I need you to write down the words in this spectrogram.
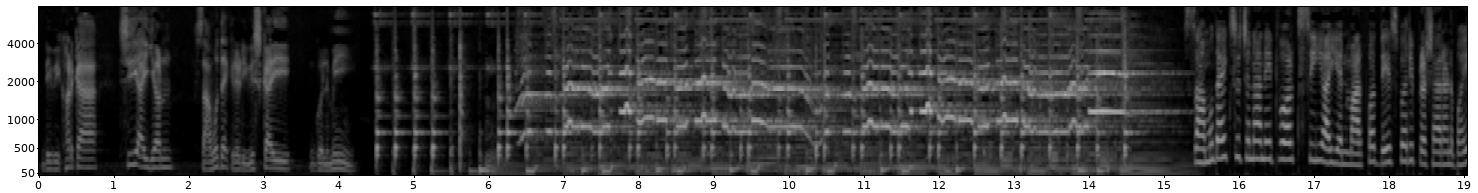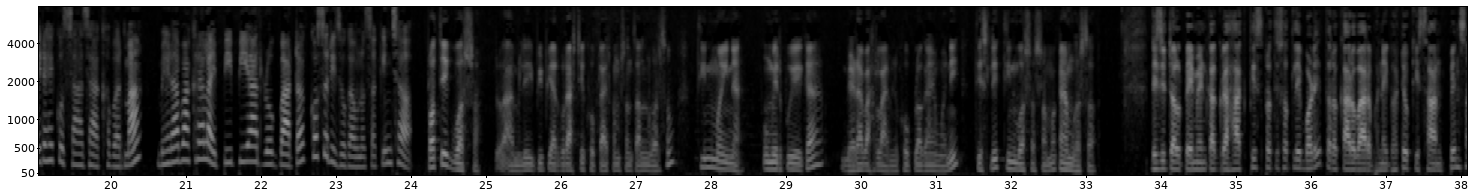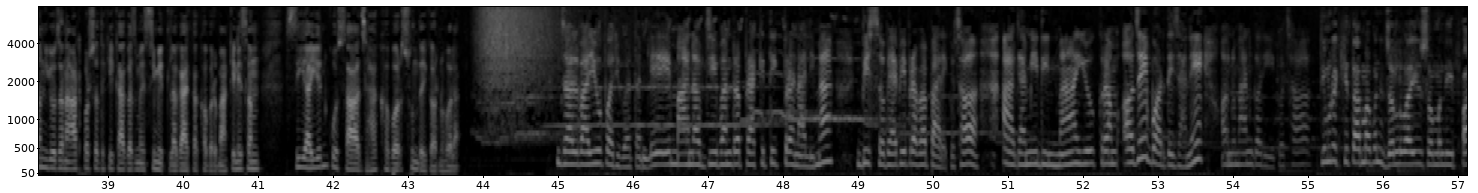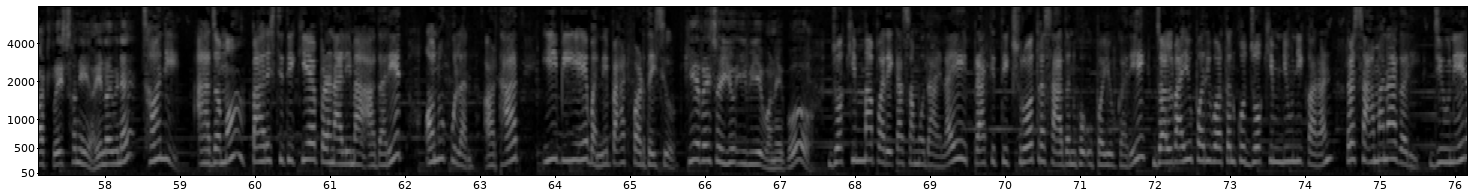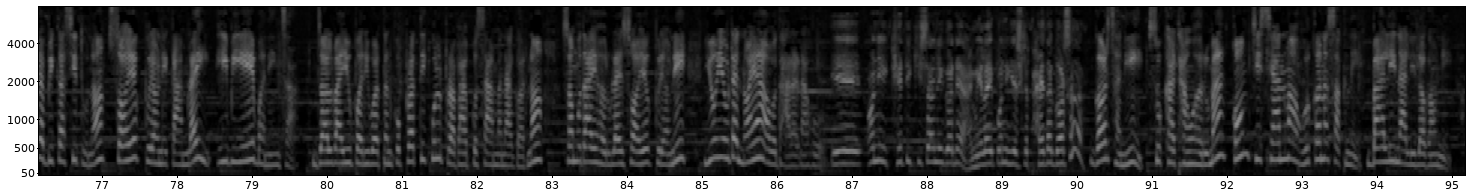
डिबी खड्का सिआइएन सामुदायिक रेडियो स्काई गुल्मी। सामुदायिक सूचना नेटवर्क सीआईएन मार्फत देशभरि प्रसारण भइरहेको साझा खबरमा भेडा बाख्रालाई पीपीआर रोगबाट कसरी जोगाउन सकिन्छ? प्रत्येक वर्ष हामीले पीपीआरको राष्ट्रिय खोप कार्यक्रम सञ्चालन गर्छौं। तीन महिना उमेर पुगेका भेडा बाख्रालाई हामीले खोप लगायौं भने त्यसले तीन वर्षसम्म काम गर्छ। डिजिटल पेमेन्टका ग्राहक तीस प्रतिशतले बढ़े तर कारोबार भने घट्यो किसान पेन्सन योजना आठ वर्षदेखि कागजमै सीमित लगायतका खबर बाँकी नै छन्। सीआईएनको साझा खबर सुन्दै गर्नुहोला। जलवायु परिवर्तनले मानव जीवन र प्राकृतिक प्रणालीमा विश्वव्यापी प्रभाव पारेको छ। आगामी दिनमा यो क्रम अझै बढ्दै जाने अनुमान गरिएको छ। तिम्रो किताबमा पनि जलवायु सम्बन्धी पाठ रहेछ नि होइन छ नि। आज म पारिस्थितिकीय प्रणालीमा आधारित अनुकूलन अर्थात इबिए भन्ने पाठ पढ्दैछु। के रहेछ यो इबिए भनेको? जोखिममा परेका समुदायलाई प्राकृतिक स्रोत र साधनको उपयोग गरी जलवायु परिवर्तनको जोखिम न्यूनीकरण र सामना गरी जिउने र विकसित हुन सहयोग पुर्याउने कामलाई इबिए भनिन्छ। जलवायु परिवर्तनको प्रतिकूल प्रभावको सामना गर्न समुदायहरूलाई सहयोग पुर्याउने यो एउटा नयाँ अवधारणा हो। ए अनि खेती किसानी गर्ने हामीलाई पनि यसले फाइदा गर्छ? गर्छ नि। सुक्खा ठाउँहरूमा कम चिस्यानमा हुर्कन सक्ने बाली नाली लगाउने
